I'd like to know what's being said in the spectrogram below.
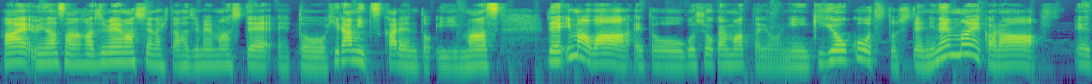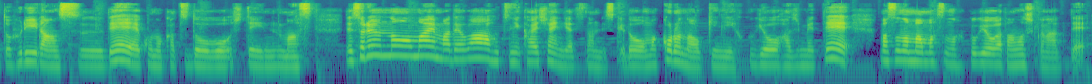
はい。皆さん、はじめましての人、はじめまして。えっと、平光カレンと言います。で、今は、えっと、ご紹介もあったように、企業コーチとして2年前から、えっ、ー、と、フリーランスでこの活動をしています。で、それの前までは普通に会社員でやってたんですけど、まあコロナを機に副業を始めて、まあそのままその副業が楽しくなって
